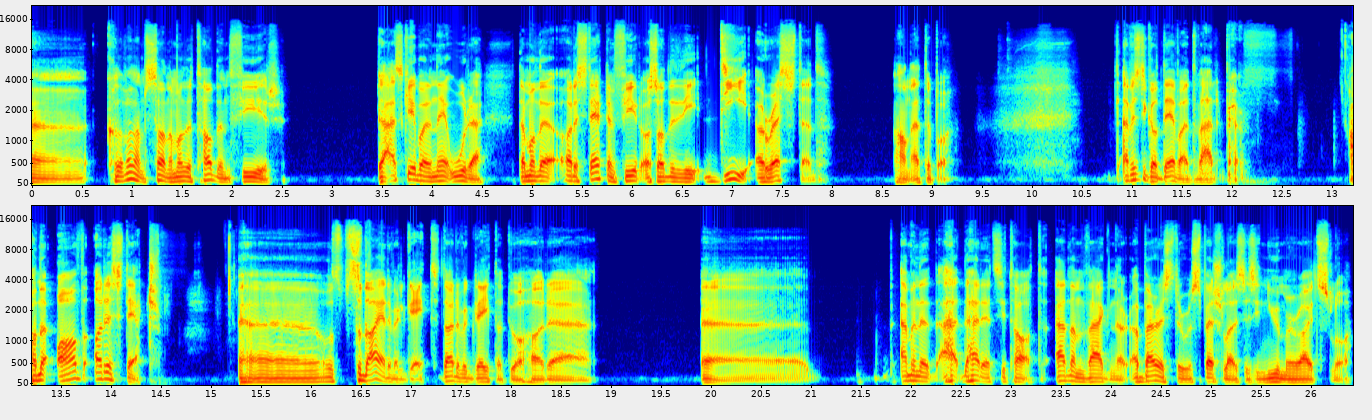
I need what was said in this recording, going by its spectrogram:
eh, Hva det var de sa? De hadde tatt en fyr Jeg skriver bare ned ordet. De hadde arrestert en fyr, og så hadde de de-arrested han etterpå. Jeg visste ikke at det var et verb. Han er avarrestert. Og, så da er det vel greit. Da er det vel greit at du har eh, eh, jeg mener, det her er et sitat. Adam Wagner, a barrister who specializes in human rights law,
